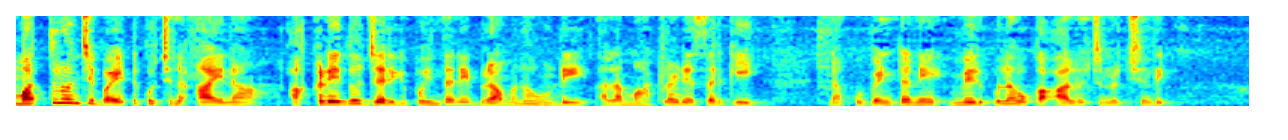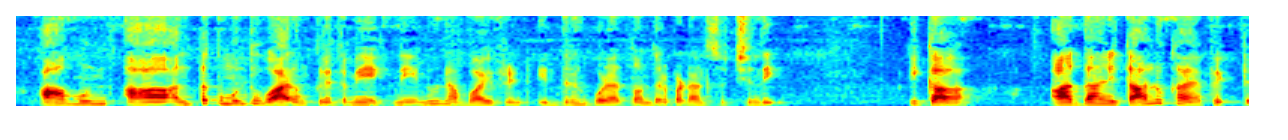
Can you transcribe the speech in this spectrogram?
మత్తులోంచి బయటకొచ్చిన ఆయన అక్కడేదో జరిగిపోయిందనే భ్రమలో ఉండి అలా మాట్లాడేసరికి నాకు వెంటనే మెరుపులా ఒక ఆలోచన వచ్చింది. ఆ ముం ఆ అంతకు ముందు వారం క్రితమే నేను నా బాయ్ ఫ్రెండ్ ఇద్దరం కూడా తొందరపడాల్సి వచ్చింది. ఇక ఆ దాని తాలూకా ఎఫెక్ట్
